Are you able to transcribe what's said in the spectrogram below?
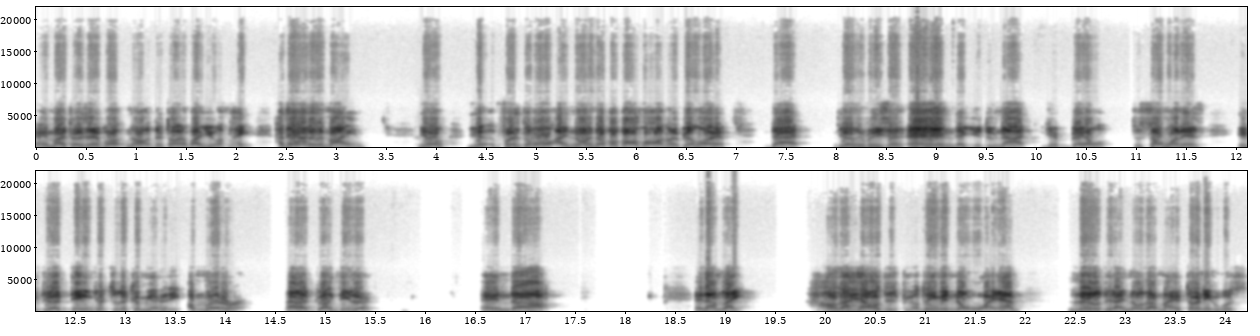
And my attorney said, "Well, no, they're talking about you." I'm like, "Have they had of in mind?" You know, you, first of all, I know enough about law. I'm going to be a lawyer. That the only reason that you do not give bail to someone is if they're a danger to the community, a murderer, not a drug dealer. And uh, and I'm like, how the hell? These people don't even know who I am. Little did I know that my attorney, who was,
